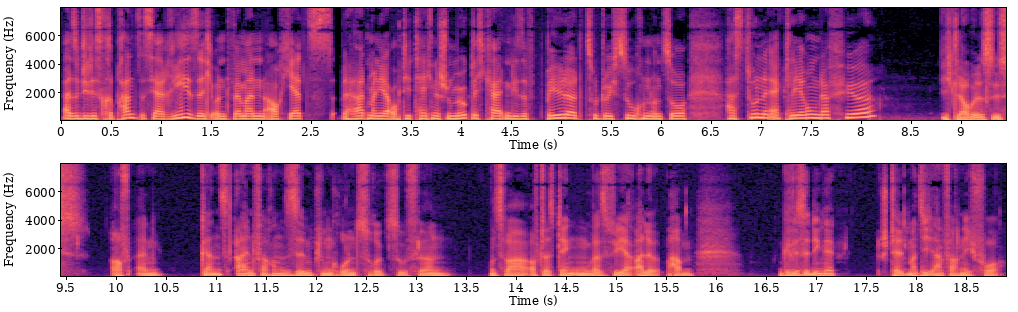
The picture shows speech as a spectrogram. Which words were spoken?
Also die Diskrepanz ist ja riesig und wenn man auch jetzt, hat man ja auch die technischen Möglichkeiten, diese Bilder zu durchsuchen suchen und so. Hast du eine Erklärung dafür? Ich glaube, es ist auf einen ganz einfachen, simplen Grund zurückzuführen. Und zwar auf das Denken, was wir alle haben. Gewisse Dinge stellt man sich einfach nicht vor.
